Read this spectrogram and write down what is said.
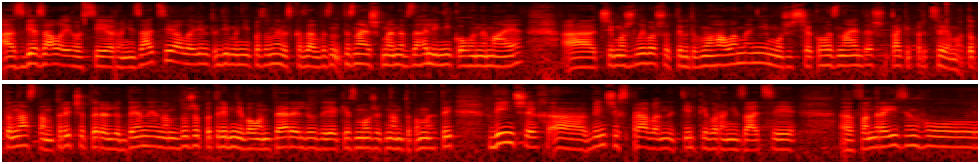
А зв'язала його з цією організацією, але він тоді мені позвонив і сказав: «Ви ти знаєш, в мене взагалі нікого немає. А, чи можливо, що ти б допомагала мені? Може, ще кого знайдеш? Так і працюємо. Тобто, нас там 3-4 людини. Нам дуже потрібні волонтери, люди, які зможуть нам допомогти в інших в інших справах, не тільки в організації е, фанрейзингу,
